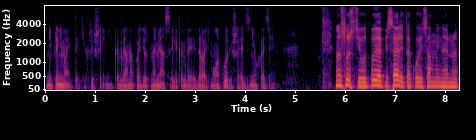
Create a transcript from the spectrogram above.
не принимает таких решений. Когда она пойдет на мясо или когда ей давать молоко, решает за нее хозяин. Ну, слушайте, вот вы описали такой самый, наверное,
